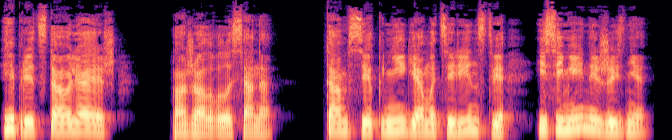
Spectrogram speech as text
И представляешь, пожаловалась она, там все книги о материнстве и семейной жизни.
